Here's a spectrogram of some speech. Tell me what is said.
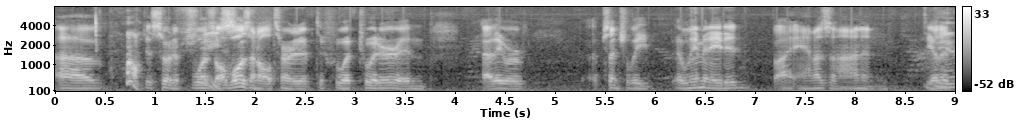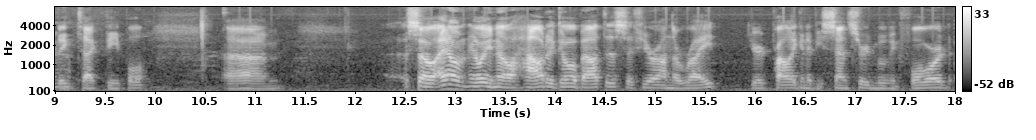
Uh, Oh, just sort of was was an alternative to what Twitter, and uh, they were essentially eliminated by Amazon and the other Yeah. big tech people. Um, so I don't really know how to go about this. If you're on the right, you're probably going to be censored moving forward.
